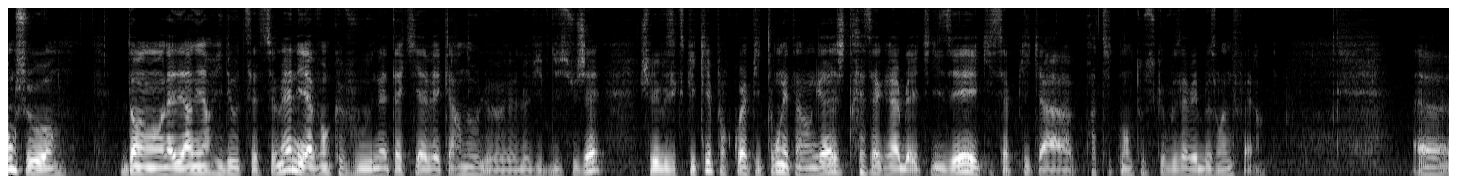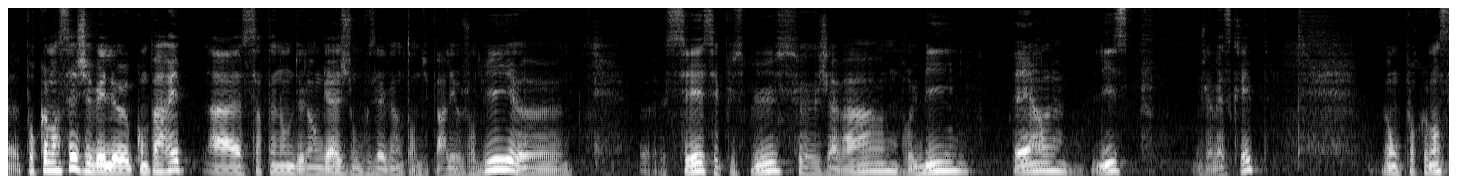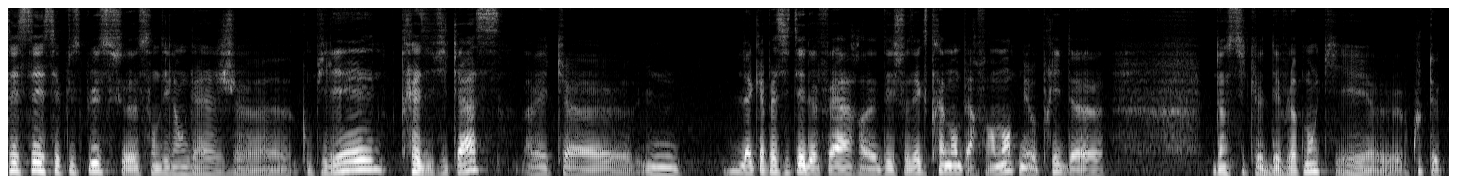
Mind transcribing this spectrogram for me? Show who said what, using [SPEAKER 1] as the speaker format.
[SPEAKER 1] Bonjour. Dans la dernière vidéo de cette semaine, et avant que vous n'attaquiez avec Arnaud le, vif du sujet, je vais vous expliquer pourquoi Python est un langage très agréable à utiliser et qui s'applique à pratiquement tout ce que vous avez besoin de faire. Euh, pour commencer, je vais le comparer à un certain nombre de langages dont vous avez entendu parler aujourd'hui. Euh, C, C++, Java, Ruby, Perl, Lisp, JavaScript. Donc pour commencer, C et C++ sont des langages euh, compilés, très efficaces, avec euh, la capacité de faire euh, des choses extrêmement performantes, mais au prix d'un cycle de développement qui est coûteux.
